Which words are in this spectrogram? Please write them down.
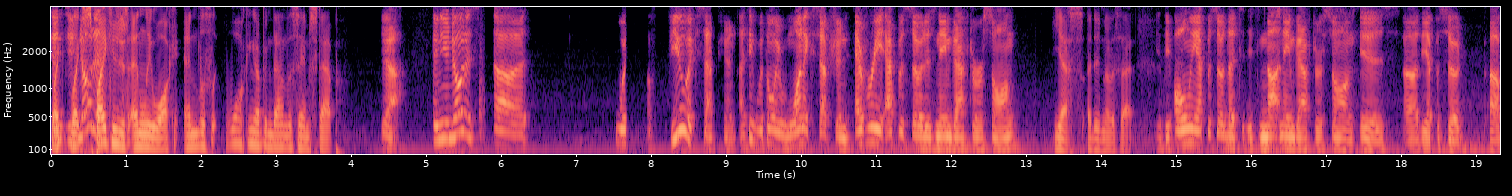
like like notice- Spike is just endlessly walking endlessly walking up and down the same step. Yeah, and you notice uh, with a few exception, I think with only one exception, every episode is named after a song. Yes, I did notice that. The only episode that it's not named after a song is uh, the episode uh,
